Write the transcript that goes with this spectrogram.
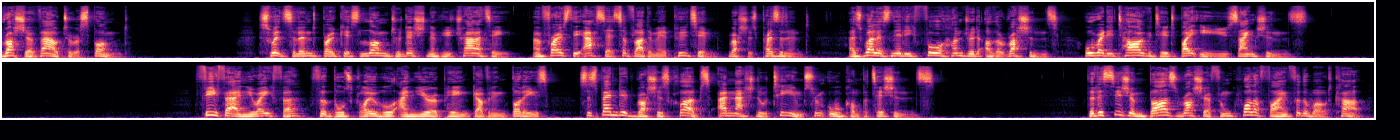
Russia vowed to respond. Switzerland broke its long tradition of neutrality and froze the assets of Vladimir Putin, Russia's president, as well as nearly 400 other Russians already targeted by EU sanctions. FIFA and UEFA, football's global and European governing bodies, suspended Russia's clubs and national teams from all competitions. The decision bars Russia from qualifying for the World Cup.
